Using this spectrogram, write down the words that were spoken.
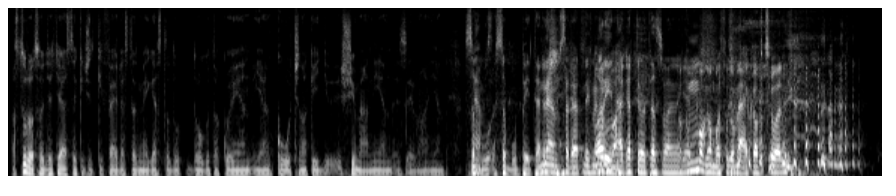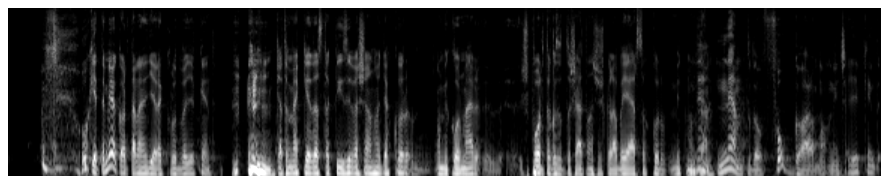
Azt tudod, hogy ha ezt egy kicsit kifejleszted még ezt a dolgot, akkor ilyen, ilyen kócsnak így simán ilyen, ezért van, ilyen Szabó, nem, Szabó Péteres nem szeretnék, arénákat töltesz meg. Akkor magammat fogom elkapcsolni. Oké, te mi akartál lenni gyerekkorodban egyébként? Tehát ha megkérdeztek tíz évesen, hogy akkor, amikor már sportagozatos általános iskolába jársz, akkor mit mondtál? Nem, nem tudom, fogalmam nincs egyébként.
